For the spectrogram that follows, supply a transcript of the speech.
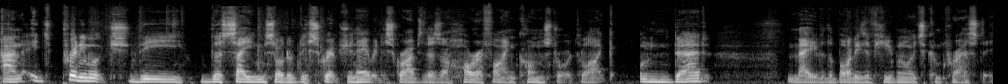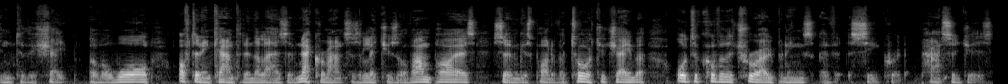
and it's pretty much the the same sort of description here it describes it as a horrifying construct like undead made of the bodies of humanoids compressed into the shape of a wall, often encountered in the lairs of necromancers, liches, or vampires, serving as part of a torture chamber, or to cover the true openings of secret passages.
